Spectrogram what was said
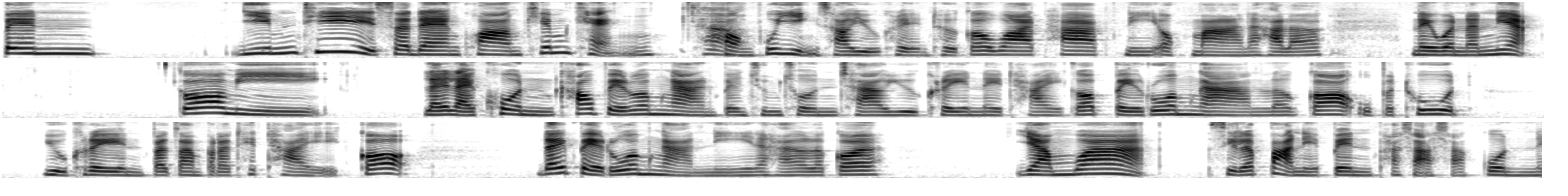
เป็นยิ้มที่แสดงความเข้มแข็งค่ะของผู้หญิงชาวยูเครน เธอก็วาดภาพนี้ออกมานะคะ แล้ว ในวันนั้นเนี่ย ก็มี หลาย ๆ คนเข้าไปร่วมงานเป็นชุมชนชาวยูเครนในไทยก็ไปร่วมงาน แล้วก็อุปทูตยูเครนประจำประเทศไทยก็ได้ไปร่วมงานนี้นะคะ แล้วก็ย้ำว่าศิลปะเนี่ยเป็นภาษาสากลใน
